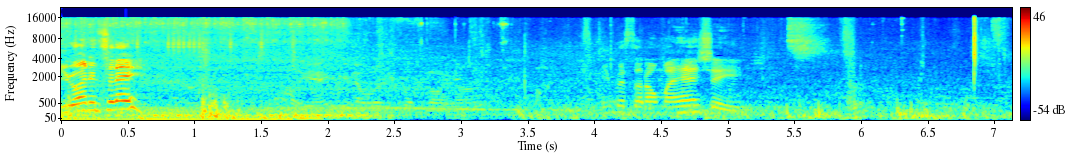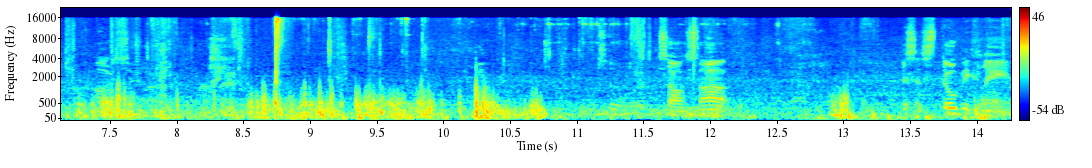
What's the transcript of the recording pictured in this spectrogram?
You running today? Oh, yeah, you know what's, what's going on. You missed out on my handshake. Oh, shit. So stop. This is stupid clean.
